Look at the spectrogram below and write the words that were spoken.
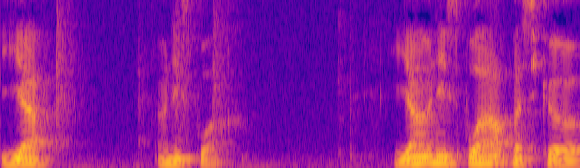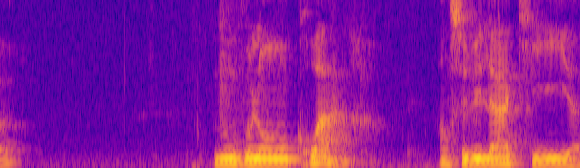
il y a un espoir. Il y a un espoir parce que nous voulons croire en celui-là qui euh,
